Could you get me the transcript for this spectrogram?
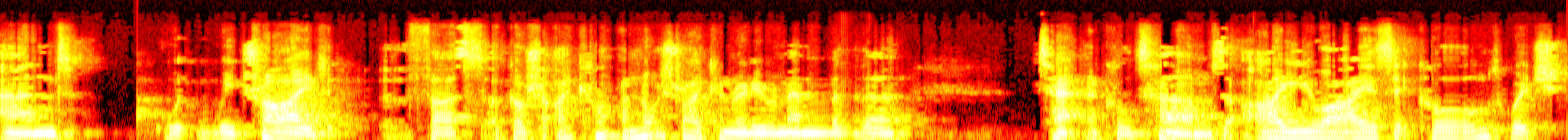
And we, we tried first. Oh gosh, I can't. I'm not sure I can really remember the technical terms. IUI is it called, which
